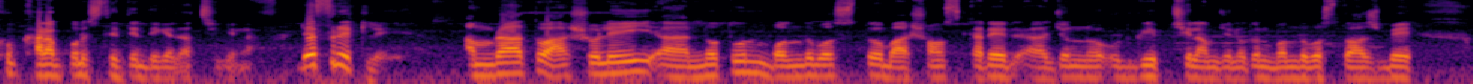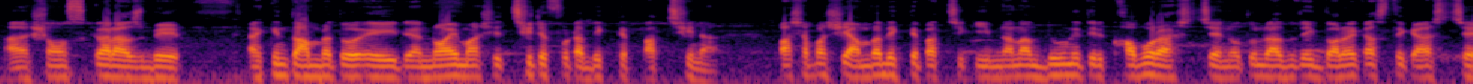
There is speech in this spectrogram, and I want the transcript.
খুব খারাপ পরিস্থিতির দিকে যাচ্ছি কিনা। ডেফিনেটলি আমরা তো আসলেই নতুন বন্দোবস্ত বা সংস্কারের জন্য উদ্গ্রীব ছিলাম যে নতুন বন্দোবস্ত আসবে সংস্কার আসবে। কিন্তু আমরা তো এই নয় মাসের ছিটে ফোটা দেখতে পাচ্ছি না। পাশাপাশি আমরা দেখতে পাচ্ছি কি নানান দুর্নীতির খবর আসছে নতুন রাজনৈতিক দলের কাছ থেকে আসছে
